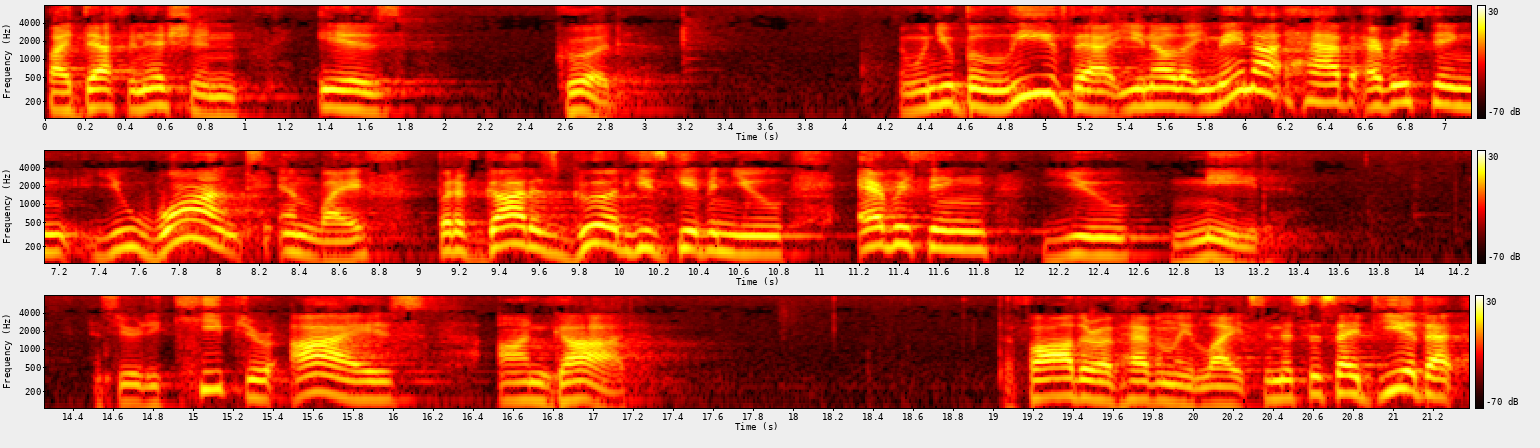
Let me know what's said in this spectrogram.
by definition, is good. And when you believe that, you know that you may not have everything you want in life, but if God is good, He's given you everything you need. And so you're to keep your eyes on God, the Father of heavenly lights. And it's this idea that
